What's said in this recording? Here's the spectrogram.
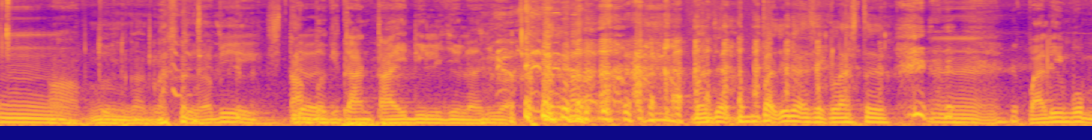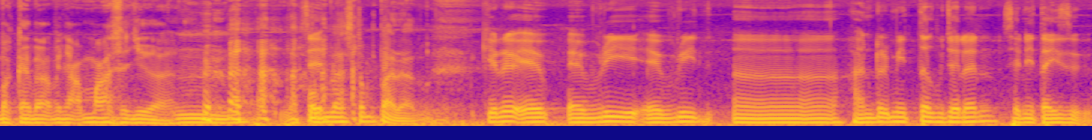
Hmm. Ah, betul dengan cluster. Tapi tak apa kita hantar Aidil je lah juga. Banyak tempat juga saya cluster. Paling pun pakai banyak-banyak emas saja lah. Hmm. 18 tempat lah aku. Kira ev- every every uh, 100 meter aku jalan sanitizer.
